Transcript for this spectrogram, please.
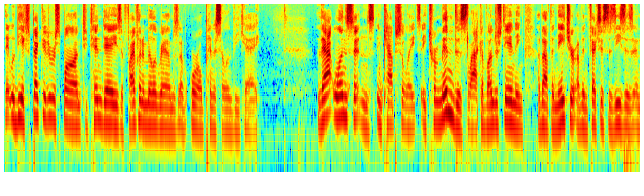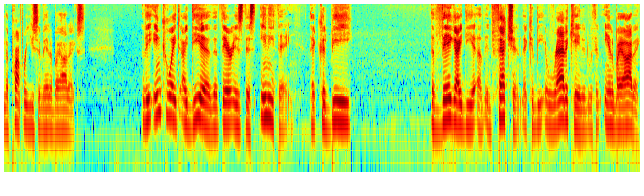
that would be expected to respond to 10 days of 500 milligrams of oral penicillin VK. That one sentence encapsulates a tremendous lack of understanding about the nature of infectious diseases and the proper use of antibiotics. The inchoate idea that there is this anything that could be the vague idea of infection that could be eradicated with an antibiotic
